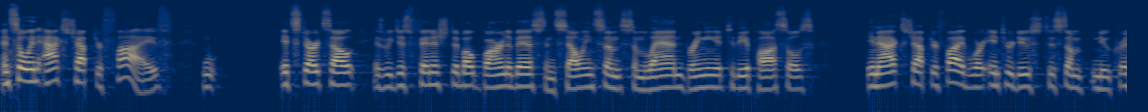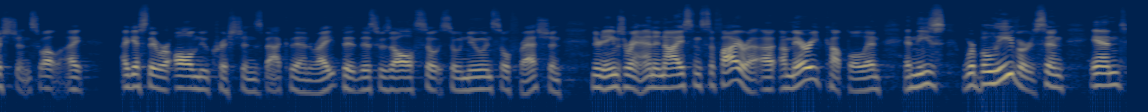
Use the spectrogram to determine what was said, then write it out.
And so in Acts chapter 5, it starts out, as we just finished about Barnabas and selling some, some land, bringing it to the apostles. In Acts chapter 5, we're introduced to some new Christians. Well, I, I guess they were all new Christians back then, right? This was all so, so new and so fresh. And their names were Ananias and Sapphira, a, a married couple. And, and these were believers. And, and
